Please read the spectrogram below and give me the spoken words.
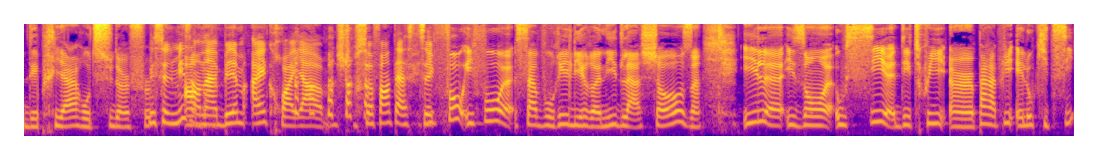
des prières au-dessus d'un feu. Mais c'est une mise en, brûlant. abîme incroyable. Je trouve ça Il fantastique. faut, il faut savourer l'ironie de la chose. Ils, euh, ils ont aussi euh, détruit un parapluie Hello Kitty,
